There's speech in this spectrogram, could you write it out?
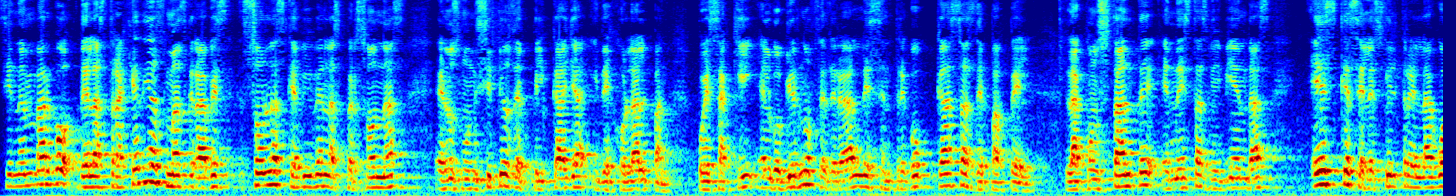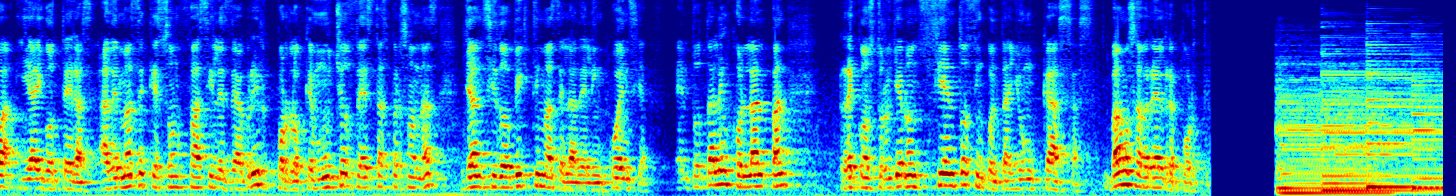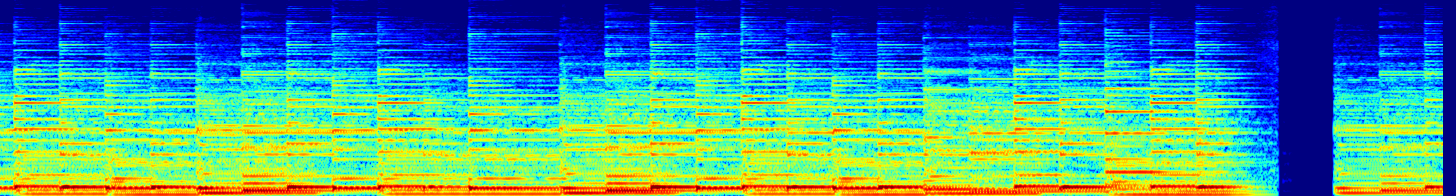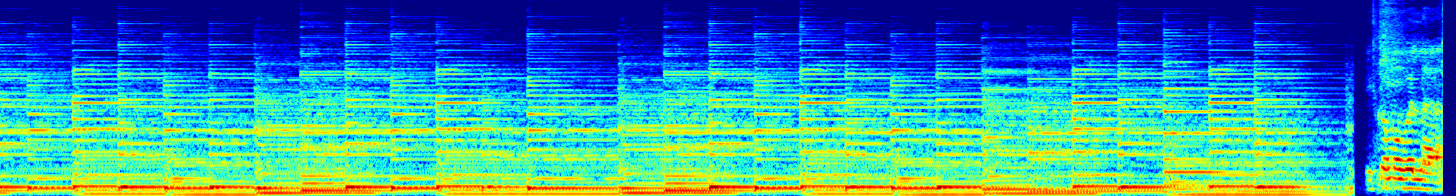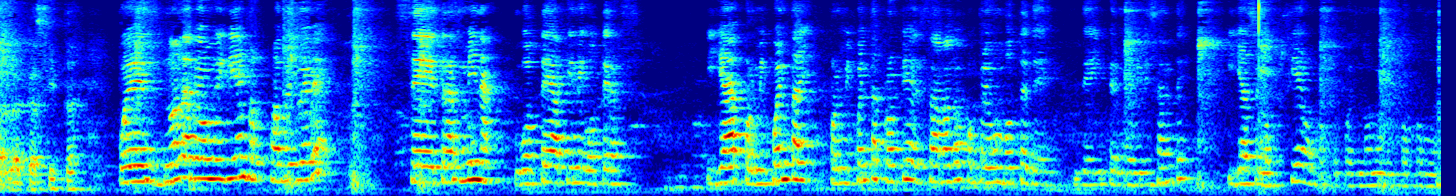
Sin embargo, de las tragedias más graves son las que viven las personas en los municipios de Pilcaya y de Jolalpan, pues aquí el gobierno federal les entregó casas de papel La constante en estas viviendas es que se les filtra el agua y hay goteras, además de que son fáciles de abrir, por lo que muchos de estas personas ya han sido víctimas de la delincuencia. En total en Jolalpan reconstruyeron 151 casas. Vamos a ver el reporte. Casita? Pues no la veo muy bien porque cuando llueve se transmina, gotea, tiene goteras. Y ya por mi cuenta, por mi cuenta propia, el sábado compré un bote de, de impermeabilizante y ya se lo pusieron porque pues no me gustó como,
